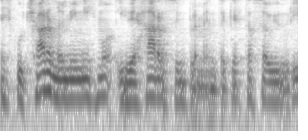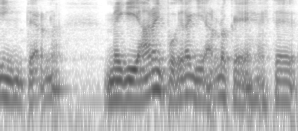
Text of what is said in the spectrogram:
escucharme a mí mismo y dejar simplemente que esta sabiduría interna me guiara y pudiera guiar lo que es este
